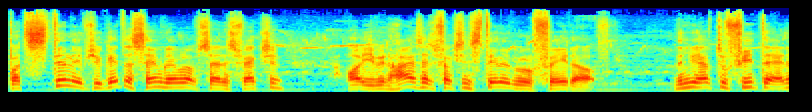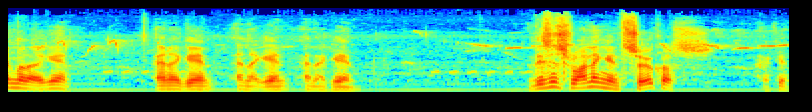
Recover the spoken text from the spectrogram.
But still, if you get the same level of satisfaction or even higher satisfaction, still it will fade off. Then you have to feed the animal again and again and again and again. This is running in circles. Again.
